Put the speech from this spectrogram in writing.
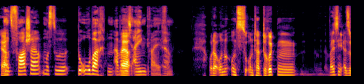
Ja. als Forscher musst du beobachten, aber Ja. nicht eingreifen. Oder un, uns zu unterdrücken, weiß nicht, also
